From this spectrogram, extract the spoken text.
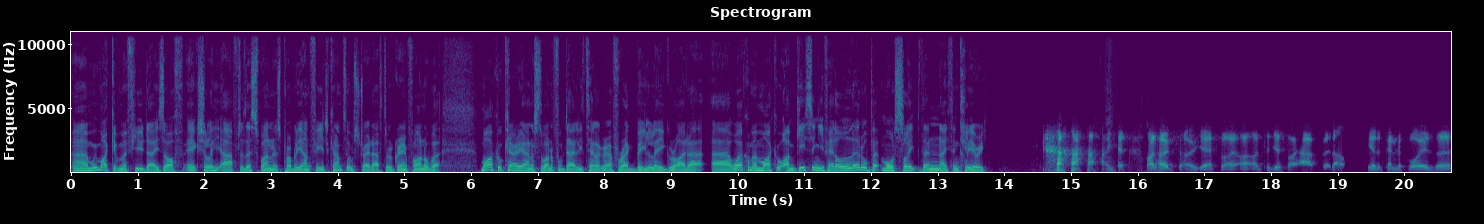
Um, we might give him a few days off, actually, after this one. It's probably unfair to come to him straight after a grand final. But Michael Carayannis, the wonderful Daily Telegraph rugby league writer. Uh, welcome in, Michael. I'm guessing you've had a little bit more sleep than Nathan Cleary. yes, I'd hope so. Yes, I, would suggest I have. But um, yeah, the Penrith boys are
